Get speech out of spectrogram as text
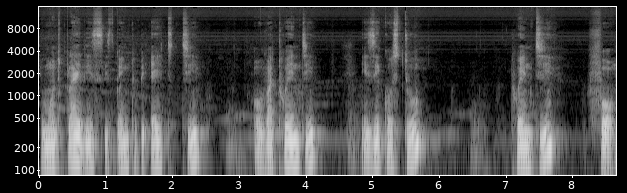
You multiply this, it's going to be 8t over 20 is equals to 24.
